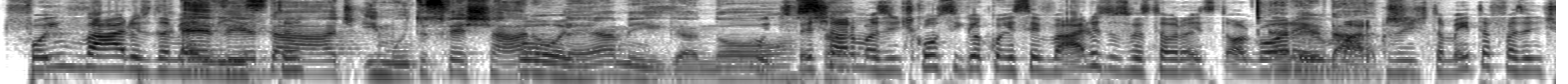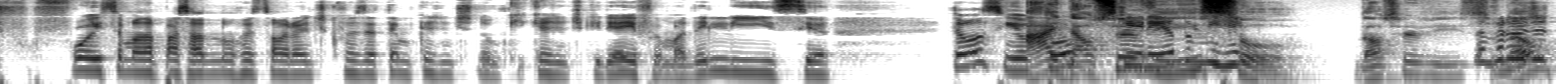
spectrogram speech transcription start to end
foi em vários da minha é lista. É verdade, e muitos fecharam, foi. né, amiga? Nossa. Muitos fecharam, mas a gente conseguiu conhecer vários dos restaurantes, então agora é eu e o Marcos, a gente também tá fazendo, a gente foi semana passada num restaurante que fazia tempo que a gente não, que, que a gente queria ir, foi uma delícia. Então, assim, eu tô Ai, dá o querendo serviço. Me... Dá o serviço. Na verdade,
